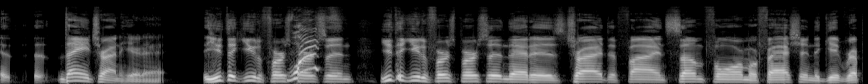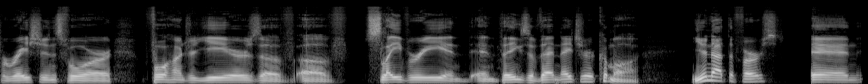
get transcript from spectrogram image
uh, uh, they ain't trying to hear that. You think you the first What? person? You think you the first person that has tried to find some form or fashion to get reparations for 400 years of of slavery and and things of that nature? Come on, you're not the first, and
